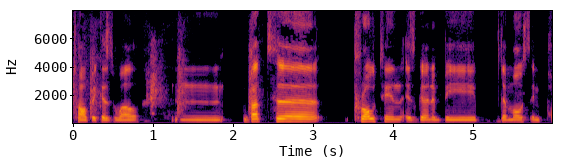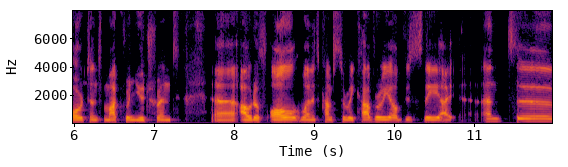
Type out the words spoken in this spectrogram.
topic as well. Mm, but uh, protein is going to be the most important macronutrient uh, out of all when it comes to recovery. Obviously, I and uh,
